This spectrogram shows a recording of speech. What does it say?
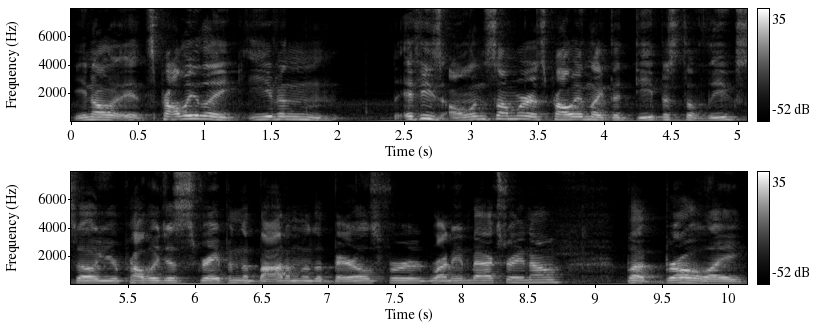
you know, it's probably like even if he's owned somewhere, it's probably in like the deepest of leagues. So you're probably just scraping the bottom of the barrels for running backs right now. But bro, like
